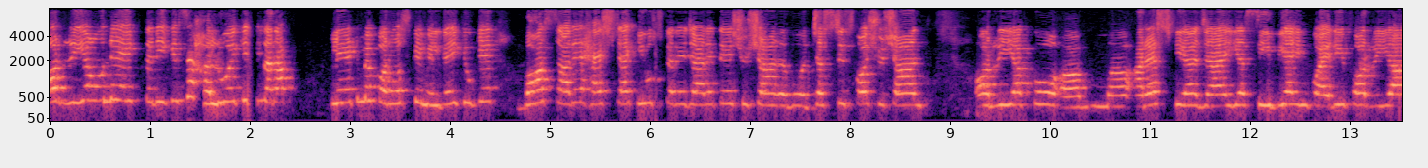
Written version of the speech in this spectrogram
और रिया उन्हें एक तरीके से हलवे की तरह प्लेट में परोस के मिल गई, क्योंकि बहुत सारे हैशटैग यूज़ करे जा रहे थे, सुशांत, वो जस्टिस फॉर सुशांत और रिया को अरेस्ट किया जाए या सीबीआई इंक्वायरी फॉर रिया।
